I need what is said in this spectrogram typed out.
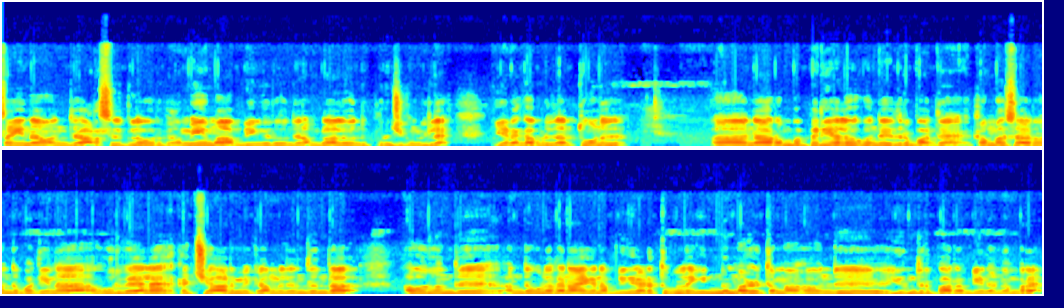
சைனாக வந்து அரசியலுக்குள்ள அவருக்கு அமையுமா அப்படிங்கிறது வந்து நம்மளால் வந்து புரிஞ்சிக்க முடியல. எனக்கு அப்படி தான் தோணுது. நான் ரொம்ப பெரிய அளவுக்கு வந்து எதிர்பார்த்தேன். கமல் சார் வந்து பார்த்திங்கன்னா ஒருவேளை கட்சி ஆரம்பிக்காமல் இருந்திருந்தால் அவர் வந்து அந்த உலக நாயகன் அப்படிங்கிற இடத்துக்குள்ளே இன்னும் அழுத்தமாக வந்து இருந்திருப்பார் அப்படின்னு நான் நம்புகிறேன்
